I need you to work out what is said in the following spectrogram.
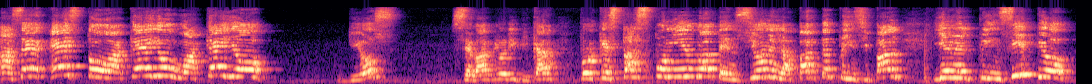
hacer esto, aquello o aquello, Dios se va a glorificar porque estás poniendo atención en la parte principal y en el principio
